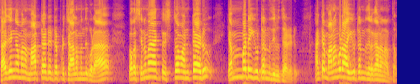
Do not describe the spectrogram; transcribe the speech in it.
సహజంగా మనం మాట్లాడేటప్పుడు చాలామంది కూడా ఒక సినిమా యాక్టర్ ఇష్టం అంటాడు ఎంబటి యూటర్న్ తిరుగుతాడు. అంటే మనం కూడా ఆ యూటర్న్ తిరగాలని అర్థం.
